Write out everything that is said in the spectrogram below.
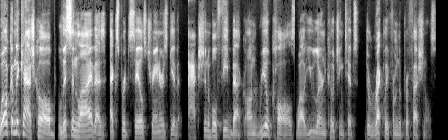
Welcome to Cash Call. Listen live as expert sales trainers give actionable feedback on real calls while you learn coaching tips directly from the professionals.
